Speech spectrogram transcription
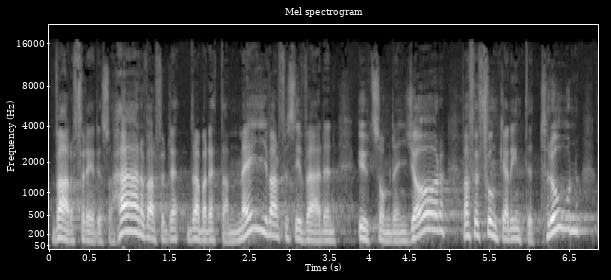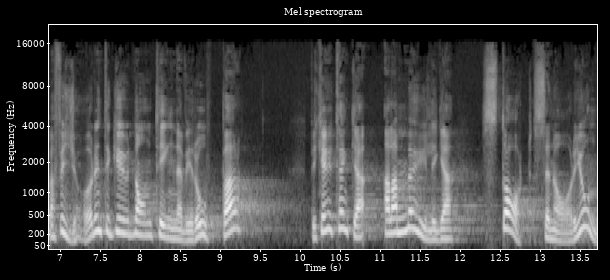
Varför är det så här? Varför drabbar detta mig? Varför ser världen ut som den gör? Varför funkar inte tron? Varför gör inte Gud någonting när vi ropar? Vi kan ju tänka alla möjliga startscenarion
